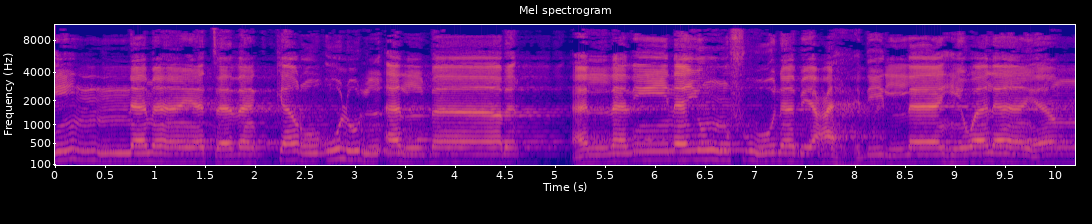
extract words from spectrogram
إنما يتذكر أولو الألباب الذين يوفون بعهد الله ولا ينقضون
